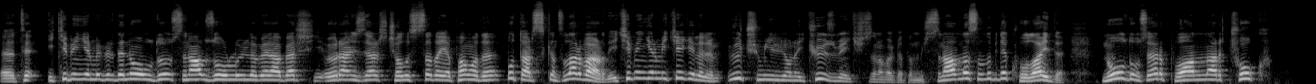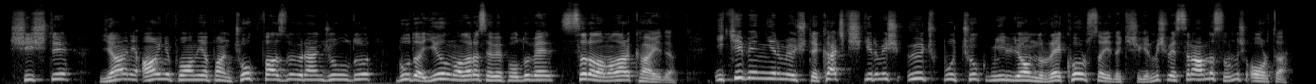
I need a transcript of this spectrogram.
e, te- 2021'de ne oldu? Sınav zorluğuyla beraber öğrenciler çalışsa da yapamadı. Bu tarz sıkıntılar vardı. 2022'ye gelelim. 3 milyon 200 bin kişi sınava katılmış. Sınav nasıldı? Bir de kolaydı. Ne oldu bu sefer? Puanlar çok şişti. Yani aynı puanı yapan çok fazla öğrenci oldu. Bu da yığılmalara sebep oldu ve sıralamalar kaydı. 2023'te kaç kişi girmiş? 3,5 milyon rekor sayıda kişi girmiş ve sınav nasılmış? Orta.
